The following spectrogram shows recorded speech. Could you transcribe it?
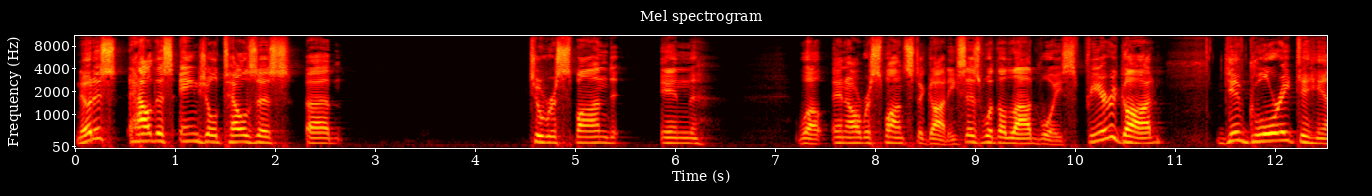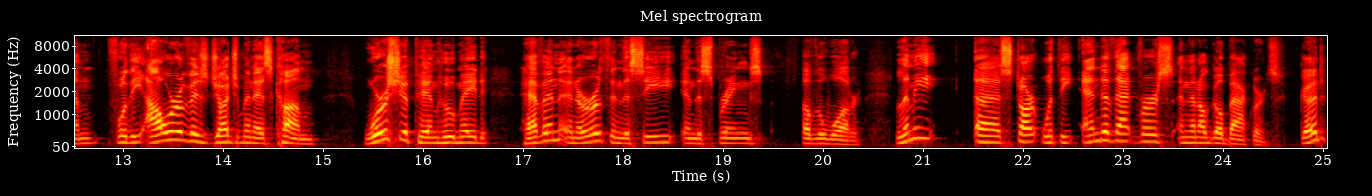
Notice how this angel tells us uh, to respond in, well, in our response to God. He says with a loud voice, Fear God, give glory to him, for the hour of his judgment has come. Worship him who made heaven and earth and the sea and the springs of the water. Let me uh, start with the end of that verse and then I'll go backwards. Good?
